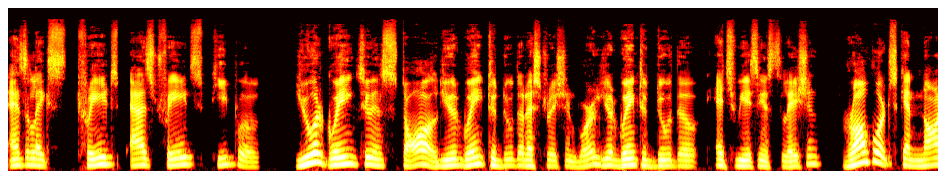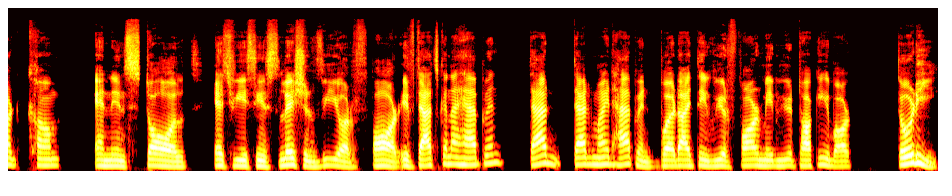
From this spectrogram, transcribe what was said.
as like trades, as trades people, you are going to install, you're going to do the restoration work, you're going to do the HVAC installation. Robots cannot come and install HVAC installation. We are far. If that's going to happen, that that might happen. But I think we are far. Maybe we're talking about 30,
